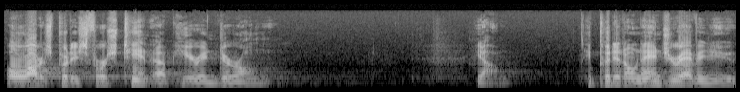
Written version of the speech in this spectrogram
Oral Roberts put his first tent up here in Durham. Yeah. He put it on Andrew Avenue.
